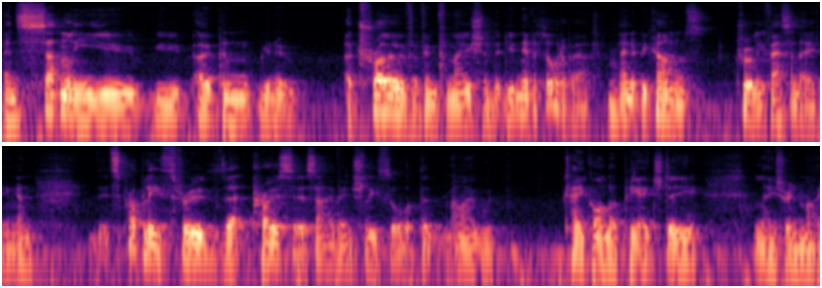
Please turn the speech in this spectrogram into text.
and suddenly you you open you know a trove of information that you'd never thought about, Mm. and it becomes truly fascinating. And it's probably through that process I eventually thought that I would take on a PhD later in my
